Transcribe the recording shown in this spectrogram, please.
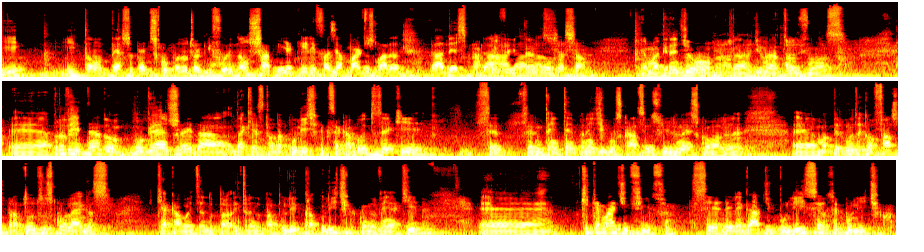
E então eu peço até desculpa ao doutor Kifuri, não sabia que ele fazia parte dos quadros da, da, da, da associação. É uma grande honra É para todos nós. É, aproveitando o gancho aí da, da questão da política que você acabou de dizer que você, você não tem tempo nem de buscar seus filhos na escola, né? É uma pergunta que eu faço para todos os colegas que acabam entrando para entrando a política, quando eu venho aqui, é, o que, que é mais difícil? Ser delegado de polícia ou ser político?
